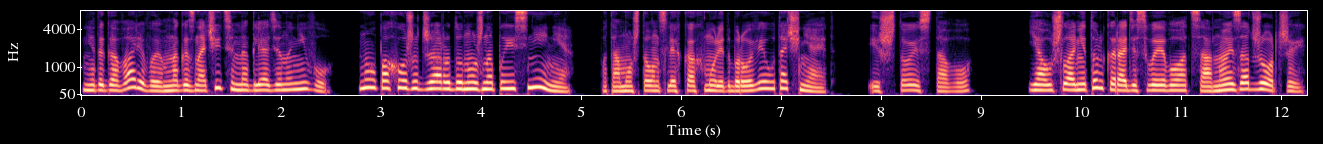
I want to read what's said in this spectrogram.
не договариваю, многозначительно глядя на него. Но, похоже, Джароду нужно пояснение, потому что он слегка хмурит брови и уточняет. И что из того? Я ушла не только ради своего отца, но и за Джорджии.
